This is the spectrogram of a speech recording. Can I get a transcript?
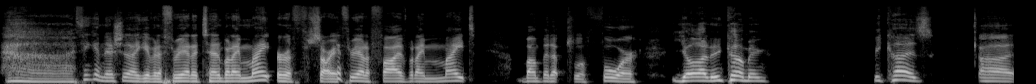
I think initially I gave it a three out of ten, but I might, or sorry, a three out of five, but I might bump it up to a four. Yawn incoming, because uh,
